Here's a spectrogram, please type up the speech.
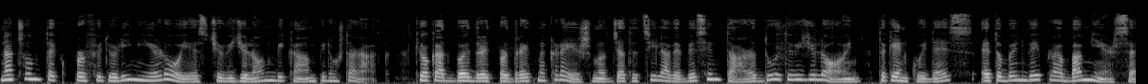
na çon tek përfytyrimi i rojës që vigjilon mbi kampin ushtarak. Kjo ka të bëjë drejtpërdrejt me kreshmët gjatë të cilave besimtarët duhet të vigjilojnë, të kenë kujdes e të bëjnë vepra bamirëse,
